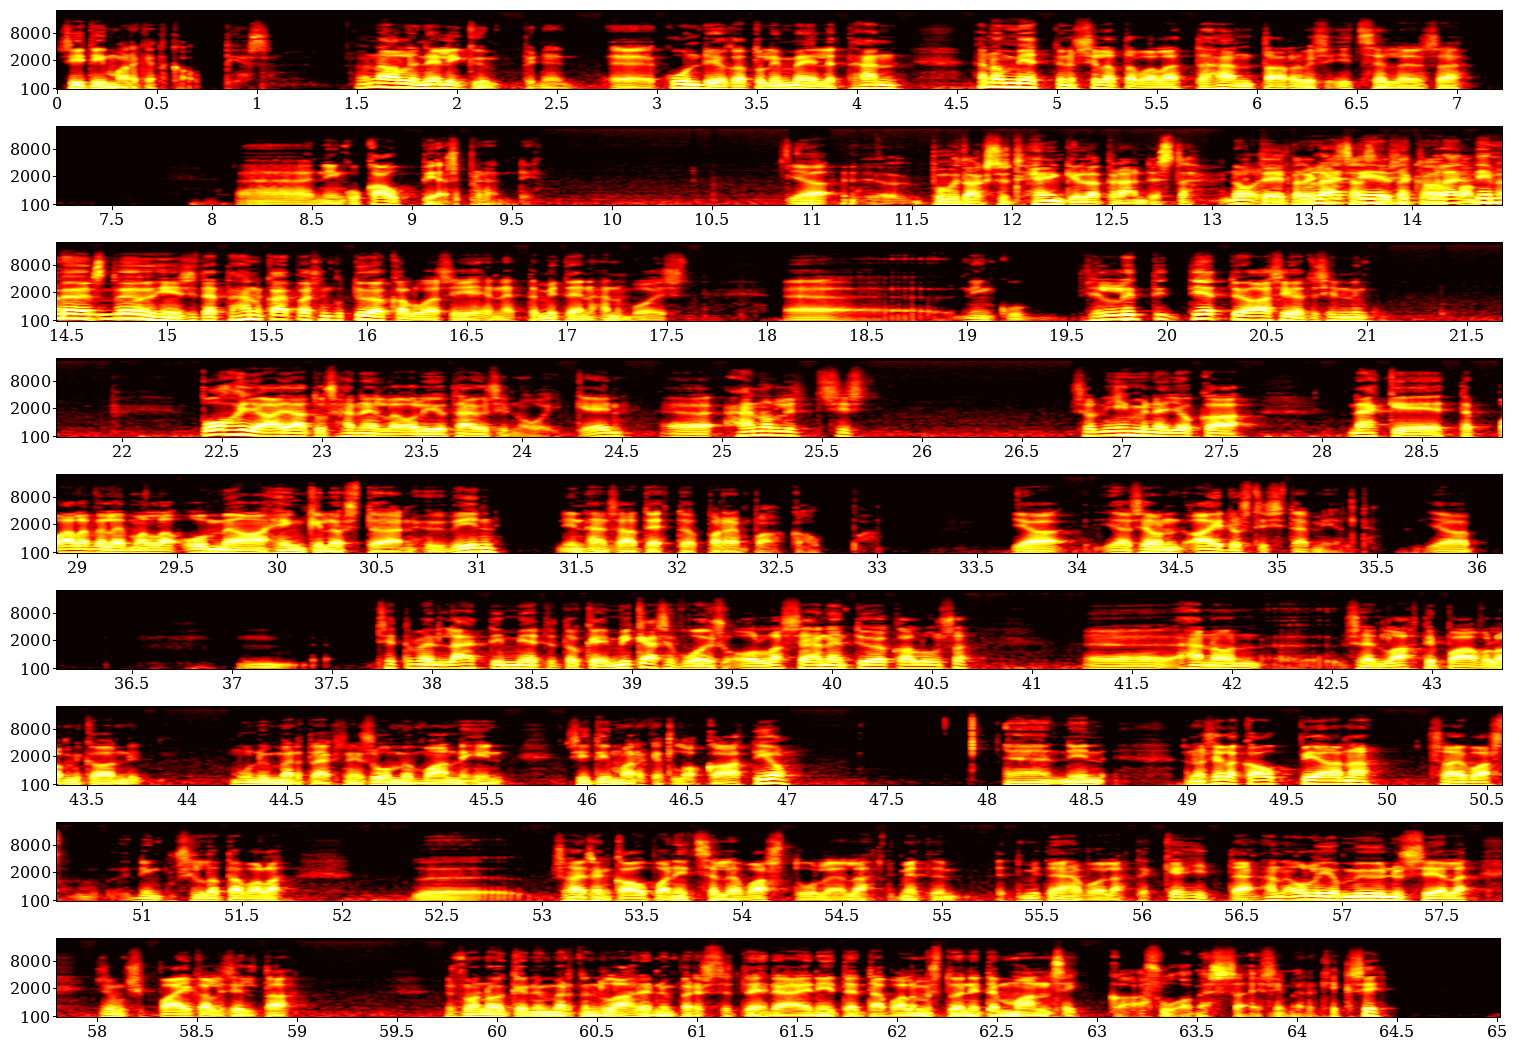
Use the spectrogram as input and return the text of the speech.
City Market-kauppias. On alle nelikymppinen kundi, joka tuli meille, että hän, hän on miettinyt sillä tavalla, että hän tarvisi itsellensä ö, niin kuin kauppiasbrändin. Ja, Puhutaanko nyt henkilöbrändistä? No, ei me lähdettiin, siitä lähdettiin mö- möyhiin sitä, että hän kaipaisi niinku työkalua siihen, että miten hän voisi. Äh, niinku, sillä oli t- tiettyjä asioita, siinä niinku, pohja-ajatus hänellä oli jo täysin oikein. Hän oli siis, se on ihminen, joka näkee, että palvelemalla omaa henkilöstöään hyvin, niin hän saa tehtyä parempaa kauppaa. Ja, ja se on aidosti sitä mieltä. Ja mm, sitten me lähdettiin miettimään, että okei, mikä se voisi olla se hänen työkalunsa. Hän on sen Lahti Paavola, mikä on mun ymmärtääkseni Suomen vanhin City Market-lokaatio. Niin hän on siellä kauppiaana, sai vast, niin kuin sillä tavalla sai sen kaupan itselle vastuulle ja lähti miettimään, että miten hän voi lähteä kehittämään. Hän oli jo myynyt siellä esimerkiksi paikallisilta, jos mä oon oikein ymmärtänyt, Lahden ympäristössä tehdään eniten tai valmistuu eniten mansikkaa Suomessa esimerkiksi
